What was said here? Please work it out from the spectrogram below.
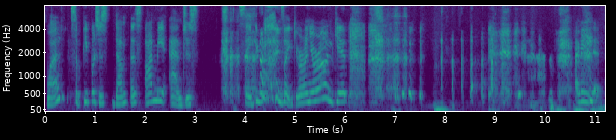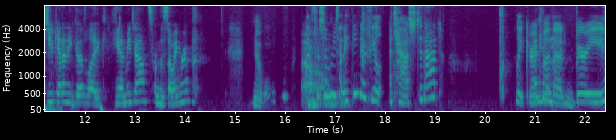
what? So people just dump this on me and just say goodbye. It's like, you're on your own, kid. I mean, do you get any good like hand me downs from the sewing room? No. Oh. For some reason, I think I feel attached to that. Like grandma, that very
